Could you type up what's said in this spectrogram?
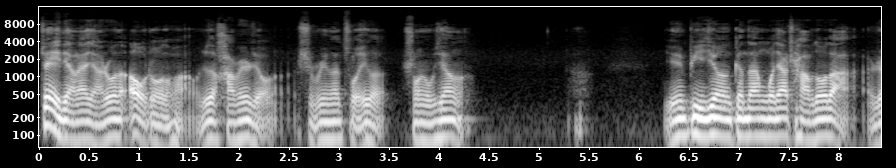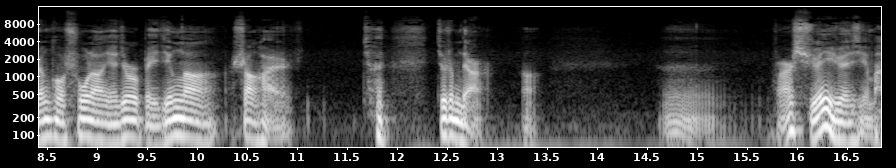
这一点来讲，如果在澳洲的话，我觉得哈弗 H 九是不是应该做一个双油箱啊？啊，因为毕竟跟咱们国家差不多大，人口数量也就是北京啊、上海，就就这么点儿啊。嗯，反正学习学习嘛，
